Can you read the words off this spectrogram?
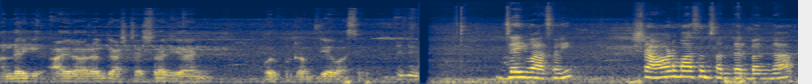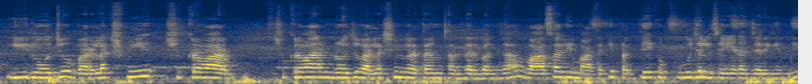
అందరికీ ఆయుర ఆరోగ్య అష్టైశ్వర్యాన్ని కోరుకుంటాం జయవాసవి జయవాసవి శ్రావణ మాసం సందర్భంగా ఈరోజు వరలక్ష్మి శుక్రవారం శుక్రవారం రోజు వరలక్ష్మి వ్రతం సందర్భంగా వాసవి మాతకి ప్రత్యేక పూజలు చేయడం జరిగింది.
